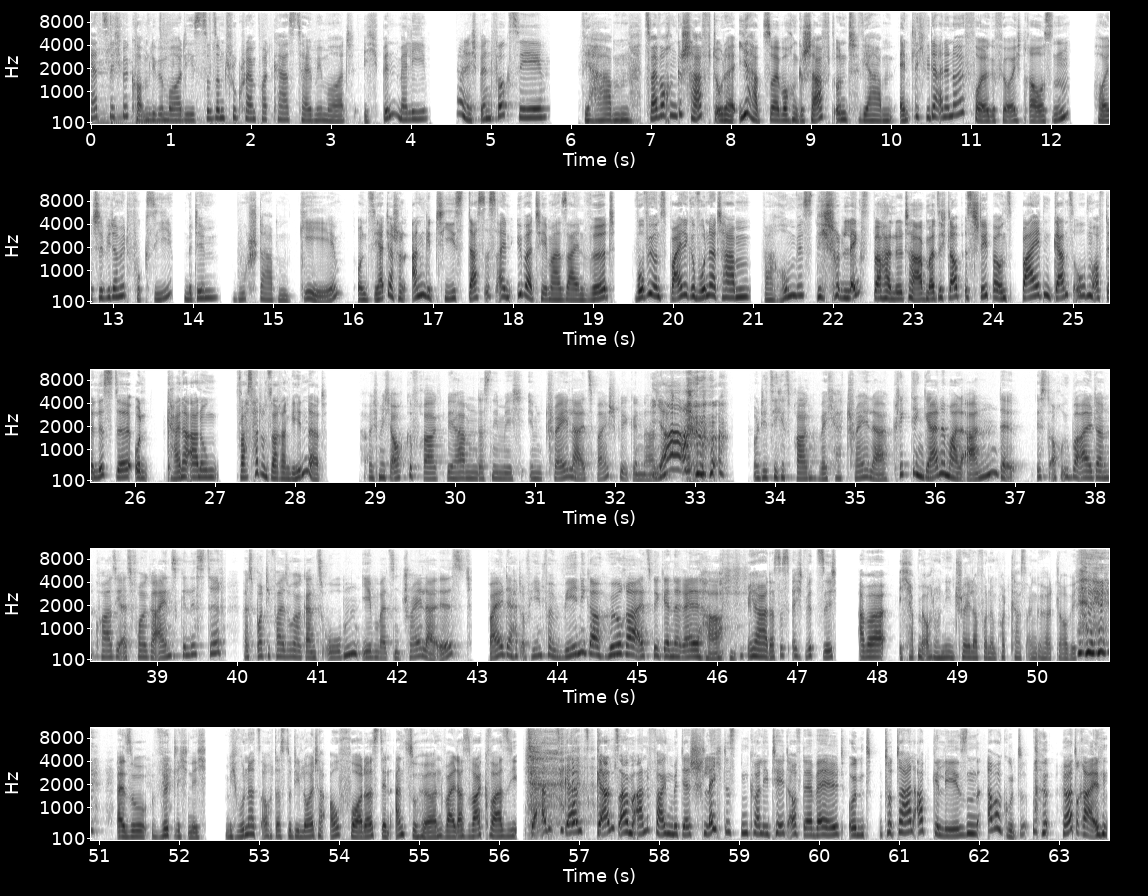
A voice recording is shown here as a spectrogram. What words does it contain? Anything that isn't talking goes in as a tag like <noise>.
Herzlich willkommen, liebe Mordis, zu unserem True Crime Podcast Tell Me Mord. Ich bin Melli. Und ich bin Fuxi. Wir haben zwei Wochen geschafft oder ihr habt zwei Wochen geschafft und wir haben endlich wieder eine neue Folge für euch draußen. Heute wieder mit Fuxi, mit dem Buchstaben G. Und sie hat ja schon angeteased, dass es ein Überthema sein wird, wo wir uns beide gewundert haben, warum wir es nicht schon längst behandelt haben. Also ich glaube, es steht bei uns beiden ganz oben auf der Liste und keine Ahnung, was hat uns daran gehindert? Habe ich mich auch gefragt. Wir haben das nämlich im Trailer als Beispiel genannt. Ja! <laughs> Und die sich jetzt fragen, welcher Trailer? Klickt den gerne mal an. Der ist auch überall dann quasi als Folge 1 gelistet. Bei Spotify sogar ganz oben, eben weil es ein Trailer ist. Weil der hat auf jeden Fall weniger Hörer, als wir generell haben. <laughs> Ja, das ist echt witzig. Aber ich habe mir auch noch nie einen Trailer von einem Podcast angehört, glaube ich. <laughs> Also wirklich nicht. Mich wundert es auch, dass du die Leute aufforderst, den anzuhören, weil das war quasi ganz, ganz, ganz am Anfang mit der schlechtesten Qualität auf der Welt und total abgelesen. Aber gut, <laughs> hört rein.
